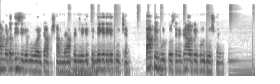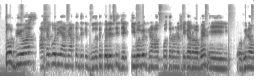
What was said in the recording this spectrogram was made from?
নাম্বারটা দিয়েছিল মোবাইলটা আপনার সামনে, আপনি লিখে দেখে দেখে তুলছেন। আপনি ভুল করছেন, গ্রাহকের কোনো দোষ নেই। তো ভিউয়ার্স আশা করি আমি আপনাদেরকে বোঝাতে পেরেছি যে কীভাবে গ্রাহক প্রতারণা শিকার হবেন। এই অভিনব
